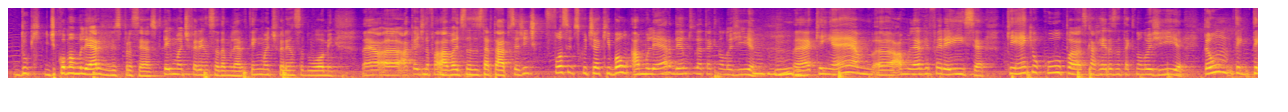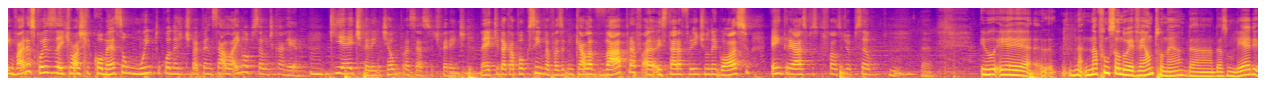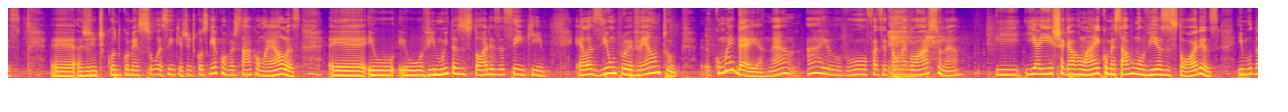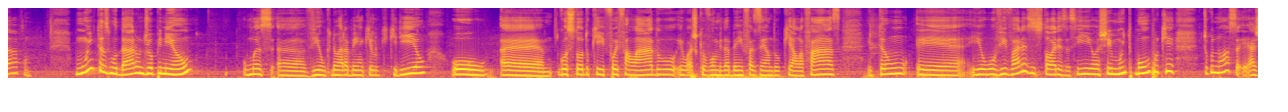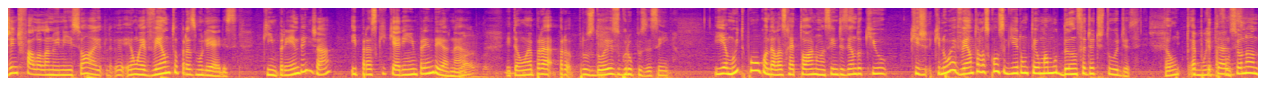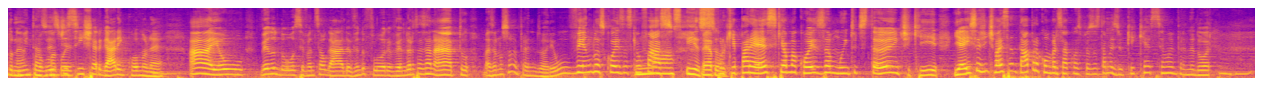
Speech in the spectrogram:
Do que, de como a mulher vive esse processo, que tem uma diferença da mulher, que tem uma diferença do homem. Né? A, Cândida falava antes das startups. Se a gente fosse discutir aqui, bom, a mulher dentro da tecnologia, uhum. né? quem é a, a mulher referência, quem é que ocupa as carreiras na tecnologia. Então, tem, tem várias coisas aí que eu acho que começam muito quando a gente vai pensar lá em opção de carreira, uhum. que é diferente, é um processo diferente. Uhum. Né? E que daqui a pouco, sim, vai fazer com que ela vá para estar à frente de um negócio, entre aspas, por falta de opção. Uhum. Né? Eu, é, na, na, função do evento né, da, das mulheres, é, a gente quando começou assim que a gente conseguia conversar com elas, é, eu, eu ouvi muitas histórias assim que elas iam para o evento é, com uma ideia, né? Ah, eu vou fazer tal negócio, né? E, e aí chegavam lá e começavam a ouvir as histórias e mudavam. Muitas mudaram de opinião umas uh, viam que não era bem aquilo que queriam, ou é, gostou do que foi falado, eu acho que eu vou me dar bem fazendo o que ela faz. Então, é, eu ouvi várias histórias assim, e eu achei muito bom porque, digo, nossa, a gente fala lá no início, ó, é um evento para as mulheres que empreendem já e para as que querem empreender, né? Claro, claro. Então é para os dois grupos assim. E é muito bom quando elas retornam assim dizendo que o que, que no evento elas conseguiram ter uma mudança de atitude. Assim. Então, é porque está funcionando, né? Muitas vezes coisa. de se enxergarem como, né? Ah, eu vendo doce, eu vendo salgado, eu vendo flor, eu vendo artesanato, mas eu não sou empreendedora. Eu vendo as coisas que eu Nossa, faço. Isso. Né? Porque parece que é uma coisa muito distante. que E aí, se a gente vai sentar para conversar com as pessoas, tá, mas e o que é ser um empreendedor? Uhum.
